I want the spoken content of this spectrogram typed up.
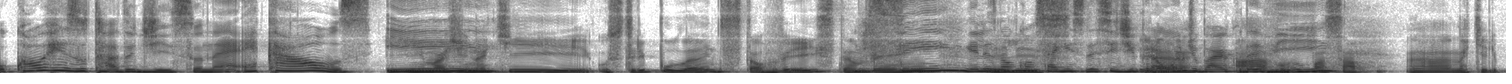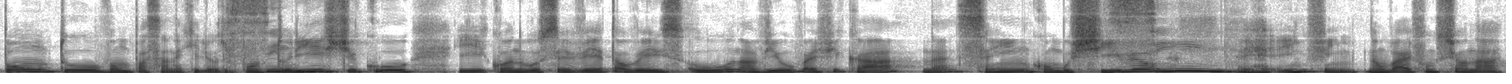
O qual é o resultado disso, né? É caos. E, e imagina que os tripulantes, talvez, também. Sim, eles, eles... não conseguem se decidir para é, onde o barco ah, deve vamos ir. passar uh, naquele ponto, vamos passar naquele outro ponto Sim. turístico. E quando você vê, talvez o navio vai ficar né, sem combustível. Sim. Enfim, não vai funcionar.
